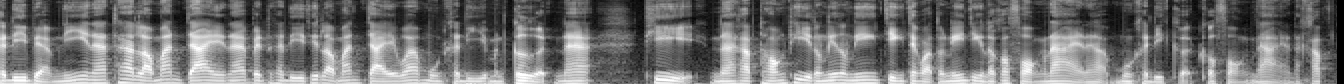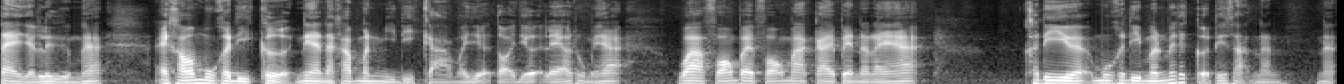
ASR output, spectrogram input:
คดีแบบนี้นะถ้าเรามั่นใจนะเป็นคดีที่เรามั่นใจว่ามูลคดีมันเกิดนะฮะที่นะครับท้องที่ตรงนี้ตรงนี้จริงจังหวัดตรงนี้จริงเราก็ฟ้องได้นะครับมูลคดีเกิดก็ฟ้องได้นะครับ แต่อย่าลืมนะไอ้คำว่ามูลคดีเกิดเนี่ยนะครับมันมีดีกามาเยอะต่อเยอะแล้วถูกไหมฮะว่าฟ้องไปฟ้องมากลายเป็นอะไรฮะ คดีมูลคดีมันไม่ได้เกิดที่ศาลนั้นนะ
